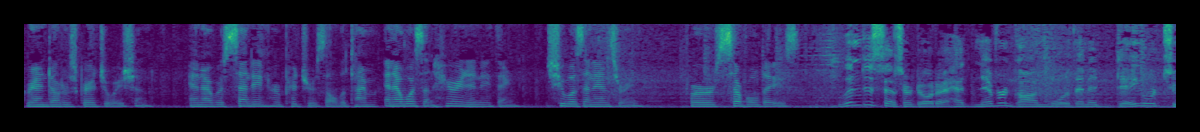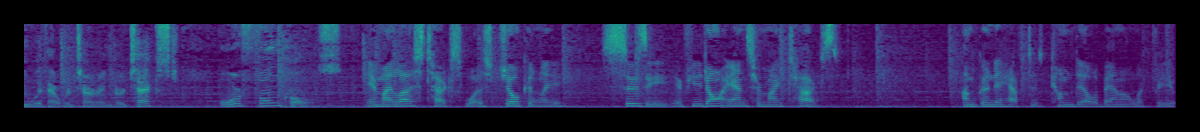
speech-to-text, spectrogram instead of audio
granddaughter's graduation, and I was sending her pictures all the time, and I wasn't hearing anything. She wasn't answering for several days. Linda says her daughter had never gone more than a day or two without returning her text or phone calls. And my last text was jokingly, Susie, if you don't answer my text, I'm going to have to come to Alabama and look for you.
